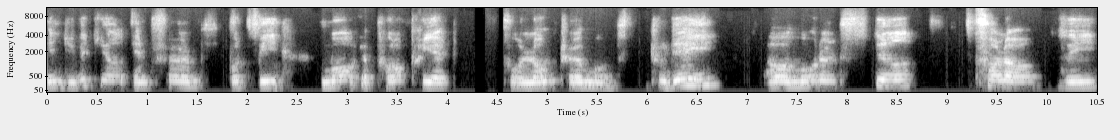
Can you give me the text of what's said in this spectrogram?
individual and firms would be more appropriate for long-term modes. Today, our models still follow the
